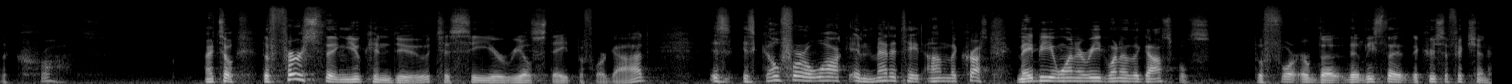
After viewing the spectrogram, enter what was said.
the cross. All right, so the first thing you can do to see your real state before God is, is go for a walk and meditate on the cross. Maybe you want to read one of the Gospels before, or the, the at least the, the crucifixion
